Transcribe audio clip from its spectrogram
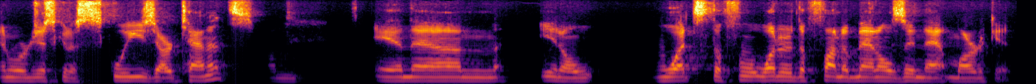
and we're just going to squeeze our tenants? Um, and then you know what's the what are the fundamentals in that market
